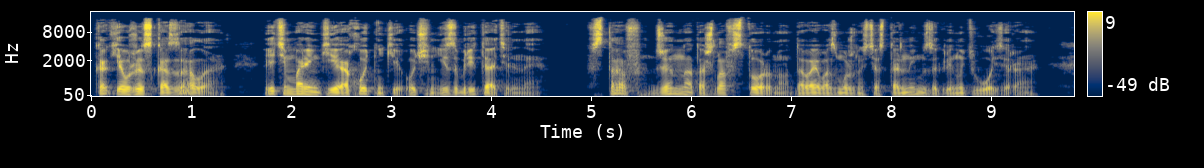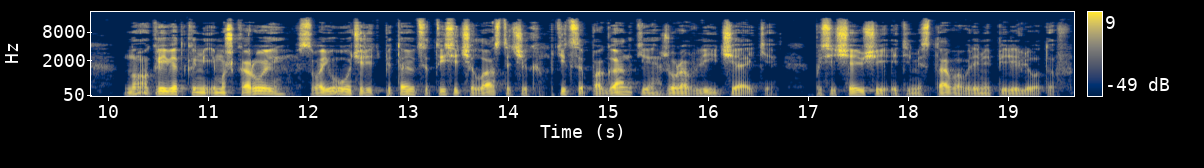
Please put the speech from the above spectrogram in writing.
Как я уже сказала, эти маленькие охотники очень изобретательны. Встав, Дженна отошла в сторону, давая возможность остальным заглянуть в озеро. Но креветками и мошкарой, в свою очередь, питаются тысячи ласточек, птицы-поганки, журавли и чайки, посещающие эти места во время перелетов.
